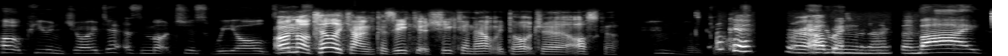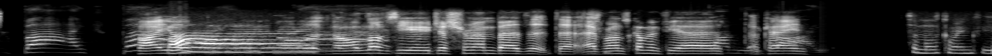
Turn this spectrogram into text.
hope you enjoyed it as much as we all did. Oh no, Tilly can because he can, she can help me torture Oscar. Oh. Okay, right, I'll bring the knife then. Bye. Bye. Bye. Bye, Bye. No, no one loves you. Just remember that, that everyone's coming for you. Damn Okay. Someone's coming for you.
